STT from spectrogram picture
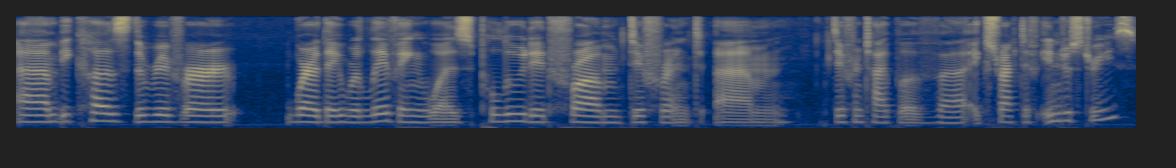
um, because the river where they were living was polluted from different um, different type of uh, extractive industries.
